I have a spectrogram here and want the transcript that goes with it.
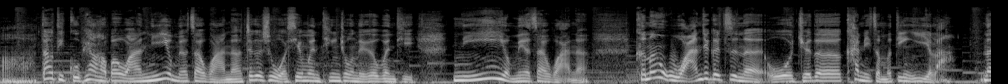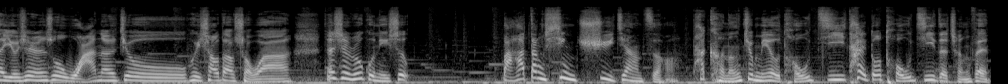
啊、到底股票好不好玩？你有没有在玩呢？这个是我先问听众的一个问题，你有没有在玩呢？可能“玩”这个字呢，我觉得看你怎么定义啦。那有些人说玩呢就会烧到手啊，但是如果你是把它当兴趣这样子哈、它可能就没有投机太多投机的成分，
